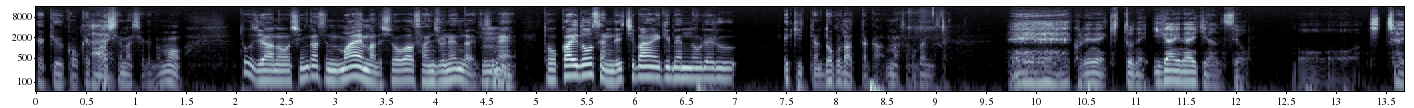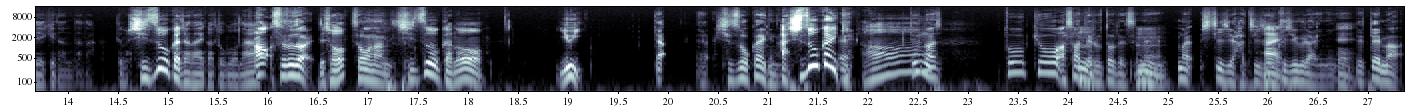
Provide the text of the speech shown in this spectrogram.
野球校結構走ってましたけども、はい、当時あの新幹線前まで昭和30年代ですね、うん、東海道線で一番駅弁の売れる駅ってのはどこだったか馬さん分かりますか？えー、これねきっとね意外な駅なんですよ。もうちっちゃい駅なんだな。でも静岡じゃないかと思うな。あ鋭い。でしょ？そうなんです静岡の由比い静岡駅なんです。あ静岡駅？あというのは東京朝出るとですね、うん、まあ、7時8時、はい、9時ぐらいに出て、ま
